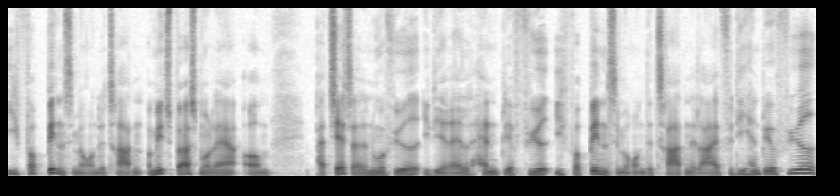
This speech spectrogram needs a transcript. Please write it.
i forbindelse med runde 13. Og mit spørgsmål er, om Pacheta, der nu er fyret i Villarreal, han bliver fyret i forbindelse med runde 13 eller ej, fordi han blev fyret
